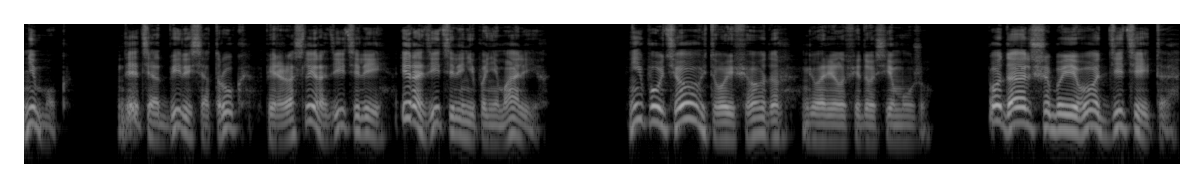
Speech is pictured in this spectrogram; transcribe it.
не мог. Дети отбились от рук, переросли родителей, и родители не понимали их. «Непутевый твой Федор», — говорила Федосья мужу. «Подальше бы его от детей-то,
